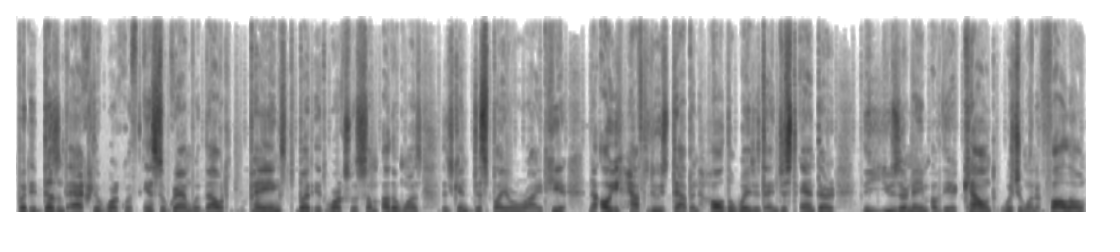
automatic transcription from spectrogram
but it doesn't actually work with Instagram without paying, but it works with some other ones that you can display right here. Now, all you have to do is tap and hold the widget and just enter the username of the account which you want to follow.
